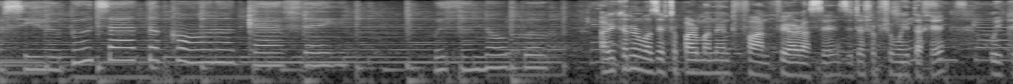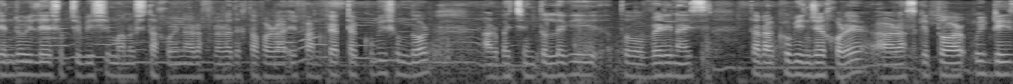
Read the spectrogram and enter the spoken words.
I see her boots at the corner cafe with a notebook. আর এখানের মাঝে একটা পার্মানেন্ট ফান ফেয়ার আছে, যেটা সবসময় থাকে উইকেন্ড হইলে সবচেয়ে বেশি মানুষ থাকেন আর আপনারা দেখতে পারা এই ফান ফেয়ারটা খুবই সুন্দর আর বাইচেন্তর লাগি তো ভেরি নাইস তারা খুবই এনজয় করে, আর আজকে তো আর উইকডেজ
